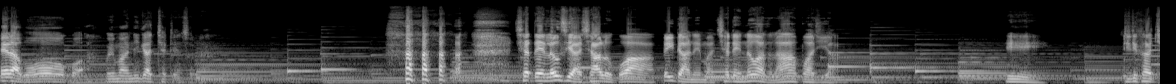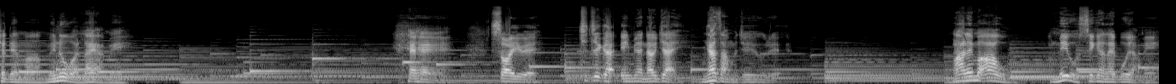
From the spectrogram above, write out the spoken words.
အဲ့ဒါပေါ့ကွာဝေမာနီကချက်တင်ဆိုတာ ချက်တင်လောက်เสียချားလို့ကွာပိတ်တာနဲ့မှချက်တင်လောက်ရသလားဘွားကြီးอ่ะ အေးဒီတစ်ခါချက်တယ်မှာမင်းတို့ကလိုက်ရမယ် ဟဲ့ sorry ပဲ ချစ်ချစ်ကအိမ်ပြန်နောက်ကြရင်ညစာမကြွေးဘူးတဲ့ငါလည်းမအားဘူးအမေကိုစိတ်ကလိုက်ပို့ရမယ်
